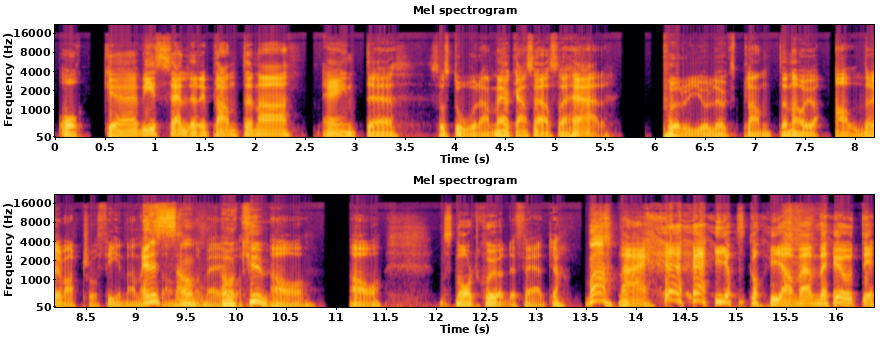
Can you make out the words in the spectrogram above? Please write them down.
Och eh, visst, selleriplantorna är inte så stora. Men jag kan säga så här. Purjolöksplantorna har ju aldrig varit så fina. Är det sant? Vad kul. Ja. ja. Snart skördefärdiga. Va? Nej, jag skojar men det är inte,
